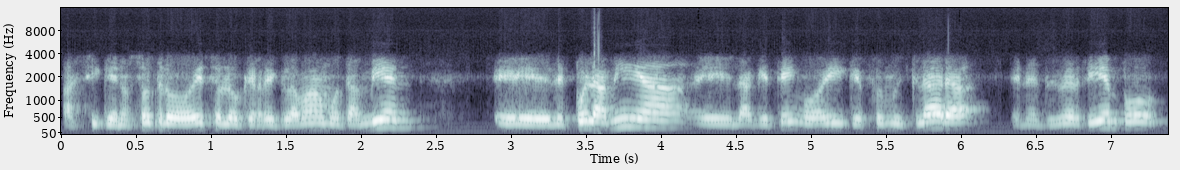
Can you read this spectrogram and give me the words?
Así que nosotros eso es lo que reclamábamos también. Eh, después la mía, eh, la que tengo ahí, que fue muy clara en el primer tiempo,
